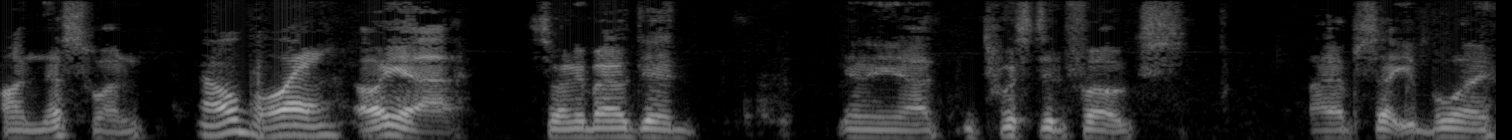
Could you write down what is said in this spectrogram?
on this one. Oh boy. Oh yeah. So anybody out there, any uh, twisted folks, I upset your boy.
